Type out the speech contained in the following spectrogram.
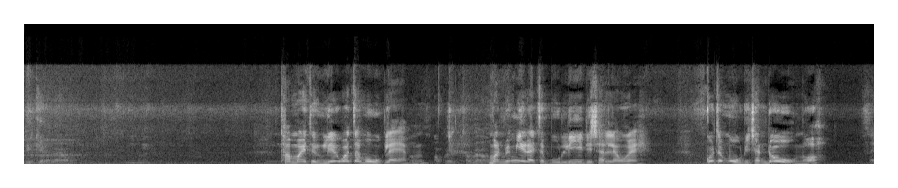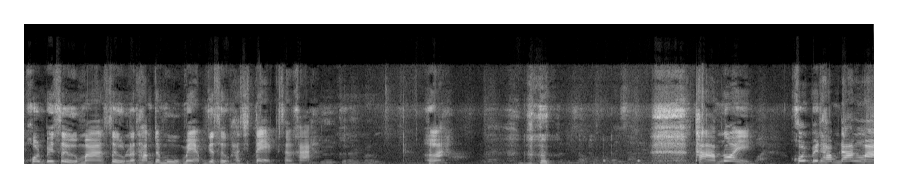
นี่แก่แล้วทำไมถึงเรียกว่าจมูกแหลม เอาไปทำไมมันไม่มีอะไรจะบูลลี่ดิฉันแล้วไง ก็จมูกดิฉันโด่งเนาะ คนไปเสริมมาเสริมแล้วทำจมูกแม่มันจะเสริมหาชิแตกสังคะยืดก็ได้มั้งฮะ คนที่สองเขาก็ไปใส่ถามหน่อยวันคนไปทำดั้งมา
